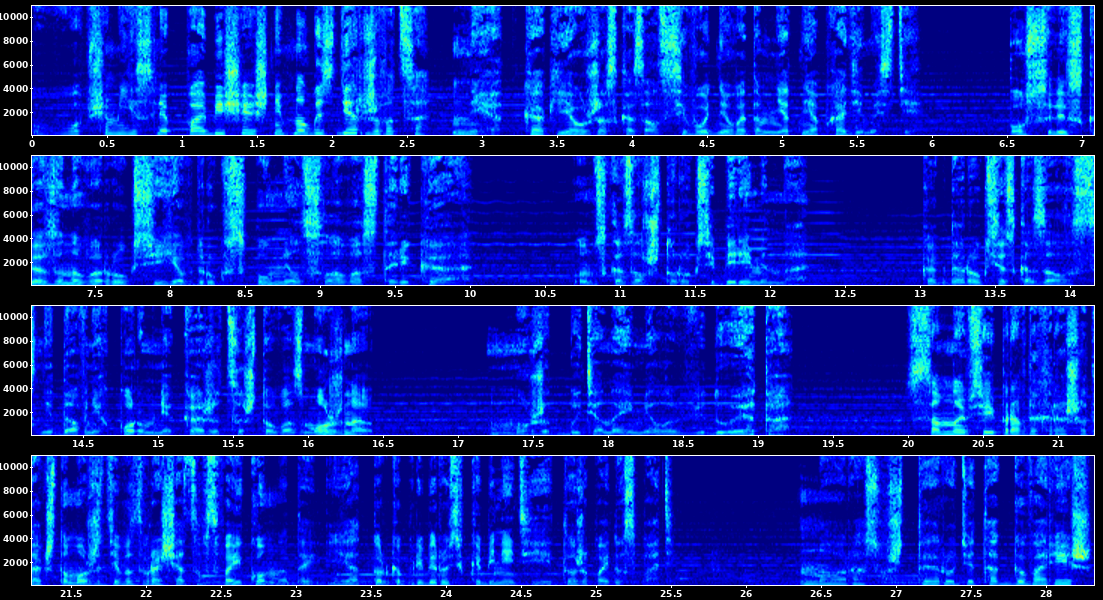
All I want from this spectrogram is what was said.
В общем, если пообещаешь немного сдерживаться... Нет, как я уже сказал, сегодня в этом нет необходимости. После сказанного Рокси я вдруг вспомнил слова старика. Он сказал, что Рокси беременна. Когда Рокси сказал, с недавних пор мне кажется, что возможно... Может быть, она имела в виду это? Со мной все и правда хорошо, так что можете возвращаться в свои комнаты. Я только приберусь в кабинете и тоже пойду спать. Но раз уж ты, Руди, так говоришь...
